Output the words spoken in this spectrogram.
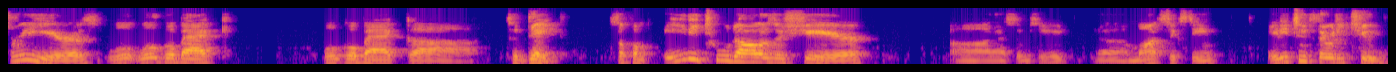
three years, we'll, we'll go back, we'll go back uh, to date. So from $82 a share uh, that's let me see, uh, March 16, 8232.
